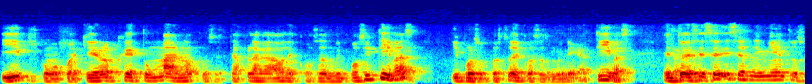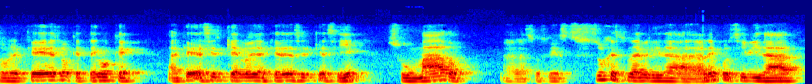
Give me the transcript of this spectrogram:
Y pues como cualquier objeto humano, pues está plagado de cosas muy positivas y por supuesto de cosas muy negativas. Entonces ese discernimiento sobre qué es lo que tengo que, a qué decir que no y a qué decir que sí, sumado a la sugestionabilidad, a la impulsividad,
